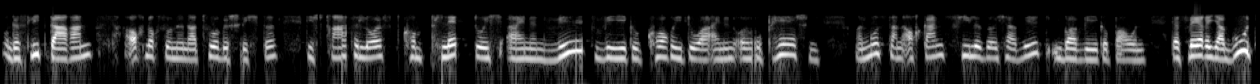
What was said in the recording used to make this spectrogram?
Und das liegt daran, auch noch so eine Naturgeschichte. Die Straße läuft komplett durch einen Wildwegekorridor, einen europäischen. Man muss dann auch ganz viele solcher Wildüberwege bauen. Das wäre ja gut,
